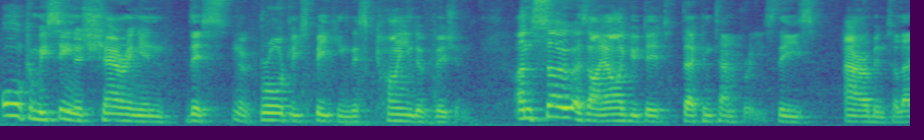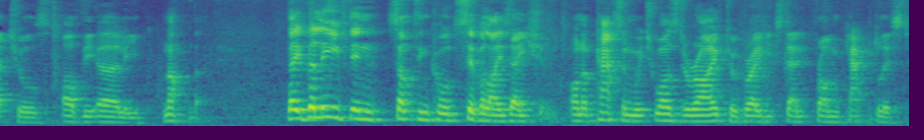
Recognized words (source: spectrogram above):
all can be seen as sharing in this, you know, broadly speaking, this kind of vision. And so, as I argue, did their contemporaries, these Arab intellectuals of the early Nahdha. They believed in something called civilization, on a pattern which was derived to a great extent from capitalist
